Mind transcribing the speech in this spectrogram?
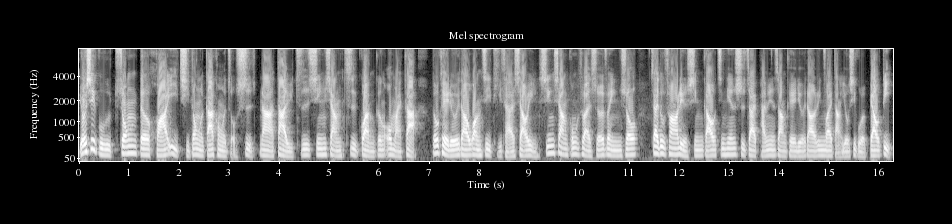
游戏股中的华裔启动了高空的走势，那大宇资、星象、智冠跟 Oh My God 都可以留意到旺季题材的效应。星象公布出来十二份营收。再度创下历史新高。今天是在盘面上可以留意到另外一档游戏股的标的，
